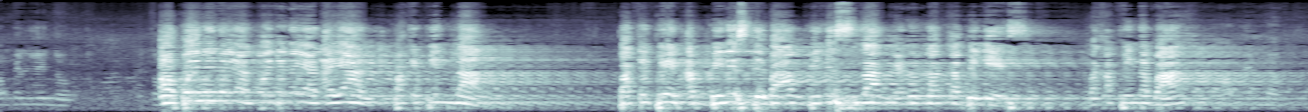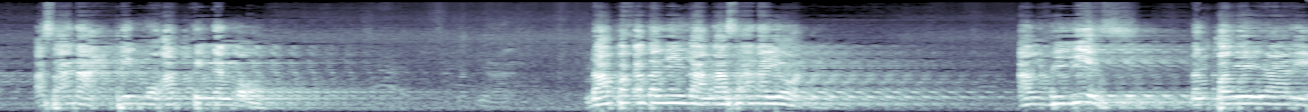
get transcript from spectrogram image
apelyido. Ah, pwede na yan, pwede na yan. Ayan, pakipin lang. Pakipin, ang bilis, di ba? Ang bilis lang, ganun lang kabilis. Nakapin na ba? Kapin lang. Asaan na? Pin mo at tingnan mo. Napakadali lang. Nasaan na yon? Ang bilis ng pangyayari.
